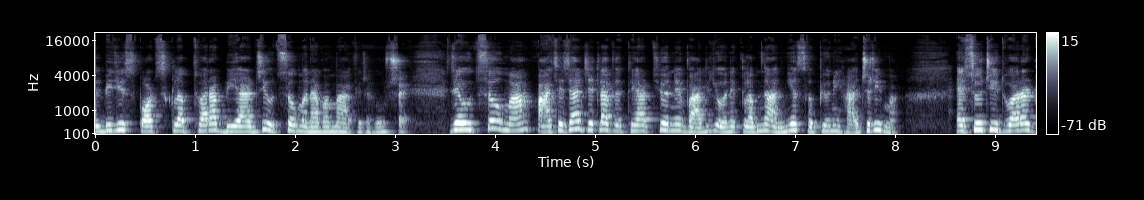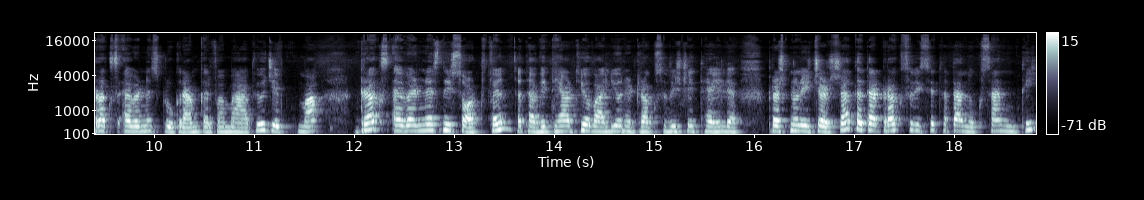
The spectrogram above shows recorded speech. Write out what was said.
L B G sports club દ્વારા બીઆરજી ઉત્સવ મનાવવામાં આવી રહ્યો છે. જે ઉત્સવમાં પાંચ હજાર જેટલા વિદ્યાર્થીઓ અને વાલીઓ અને ક્લબના અન્ય સભ્યોની હાજરીમાં એસઓજી દ્વારા ડ્રગ્સ અવેરનેસ પ્રોગ્રામ કરવામાં આવ્યો, જેમાં ડ્રગ્સ અવેરનેસની શોર્ટ ફિલ્મ તથા વિદ્યાર્થીઓ વાલીઓને ડ્રગ્સ વિશે થયેલ પ્રશ્નોની ચર્ચા તથા ડ્રગ્સ વિશે થતા નુકસાનથી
